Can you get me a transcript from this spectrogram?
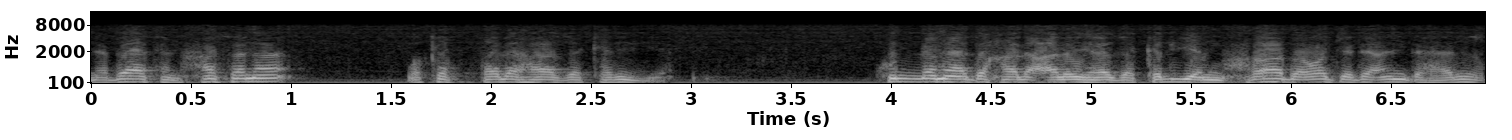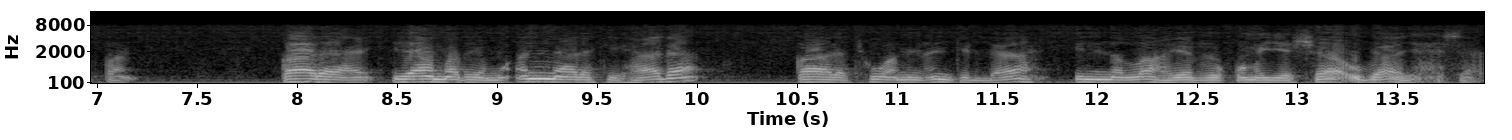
نباتا حسنا وكفلها زكريا. كلما دخل عليها زكريا المحراب وجد عندها رزقا. قال يا مريم أنى لك هذا؟ قالت هو من عند الله إن الله يرزق من يشاء بغير حساب.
